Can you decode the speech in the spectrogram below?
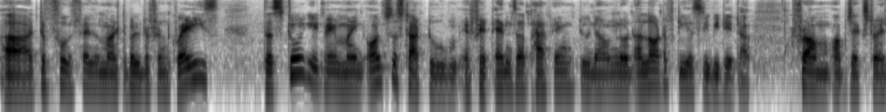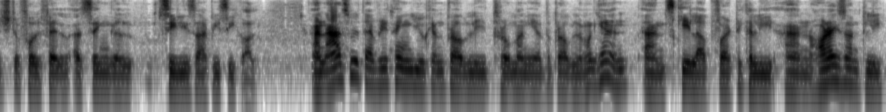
uh, to fulfill multiple different queries. The store gateway might also start to oom if it ends up having to download a lot of TSDB data from object storage to fulfill a single series RPC call. And as with everything, you can probably throw money at the problem again and scale up vertically and horizontally,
